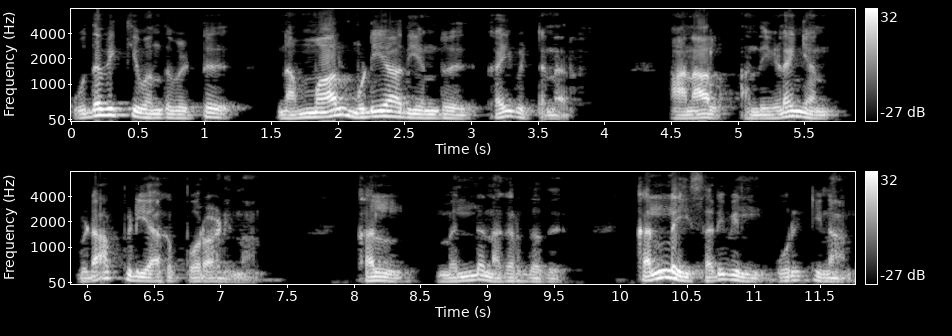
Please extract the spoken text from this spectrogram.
உதவிக்கு வந்துவிட்டு நம்மால் முடியாது என்று கைவிட்டனர். ஆனால் அந்த இளைஞன் விடாப்பிடியாக போராடினான். கல் மெல்ல நகர்ந்தது. கல்லை சரிவில் உருட்டினான்.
